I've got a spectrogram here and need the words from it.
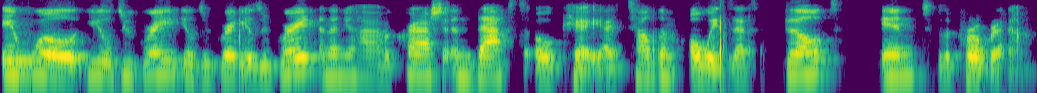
it will you'll do great you'll do great you'll do great and then you'll have a crash and that's okay i tell them always that's built into the program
